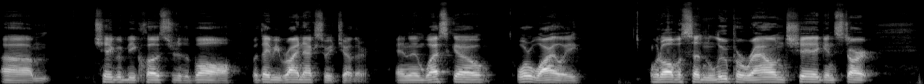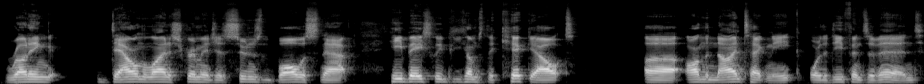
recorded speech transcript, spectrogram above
Um, Chig would be closer to the ball, but they'd be right next to each other. And then Wesco or Whyle would all of a sudden loop around Chig and start running down the line of scrimmage as soon as the ball was snapped. He basically becomes the kick out uh, on the nine technique or the defensive end.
